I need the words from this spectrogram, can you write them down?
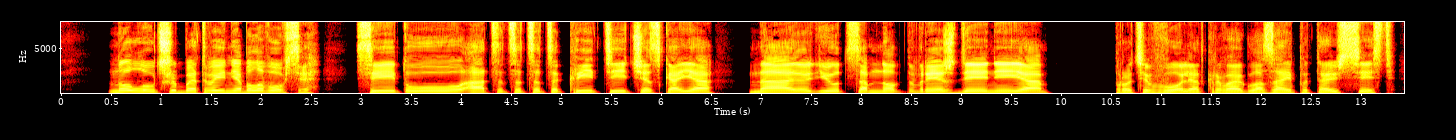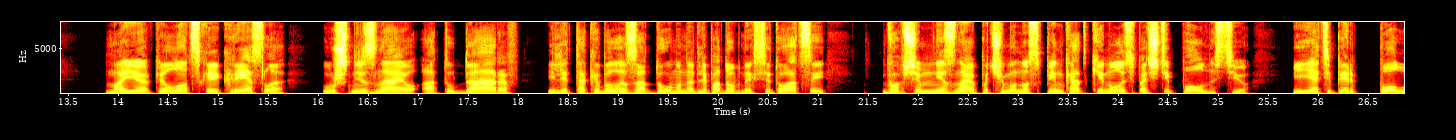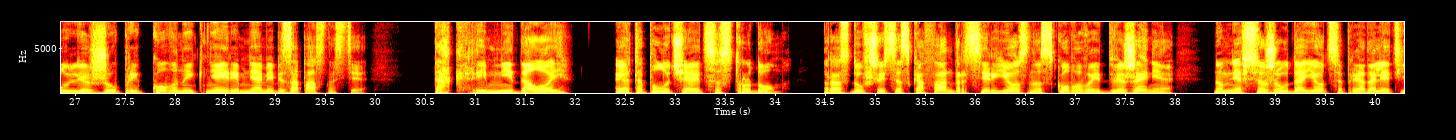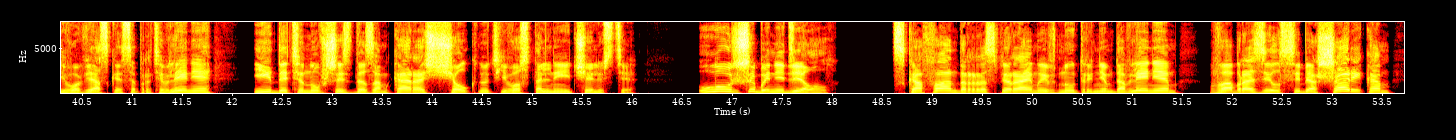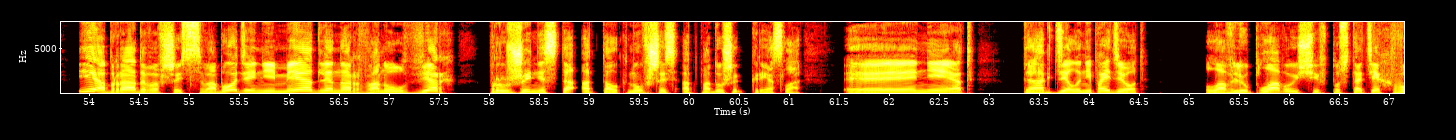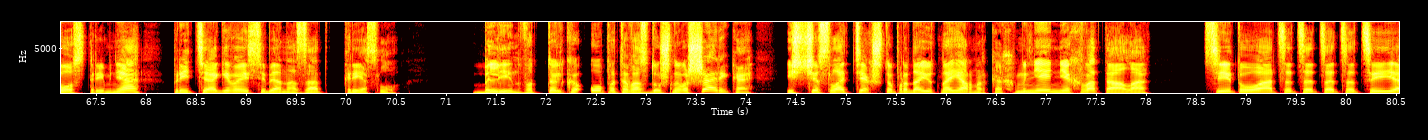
Но лучше бы этого и не было вовсе. Ситуация критическая, наются вреждения. Против воли открываю глаза и пытаюсь сесть. Мое пилотское кресло, уж не знаю, от ударов или так и было задумано для подобных ситуаций. В общем, не знаю почему, но спинка откинулась почти полностью, и я теперь полулежу, прикованный к ней ремнями безопасности. Так, ремни долой. Это получается с трудом. Раздувшийся скафандр серьезно сковывает движение, но мне все же удается преодолеть его вязкое сопротивление и, дотянувшись до замка, расщелкнуть его стальные челюсти. Лучше бы не делал. Скафандр, распираемый внутренним давлением, вообразил себя шариком и, обрадовавшись свободе, немедленно рванул вверх, пружинисто оттолкнувшись от подушек кресла. э нет, так дело не пойдет. Ловлю плавающий в пустоте хвост ремня, притягивая себя назад к креслу. Блин, вот только опыта воздушного шарика из числа тех, что продают на ярмарках, мне не хватало. Ситуация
